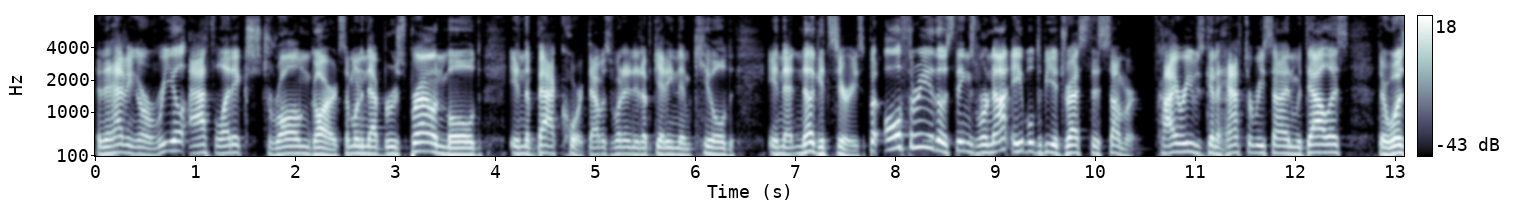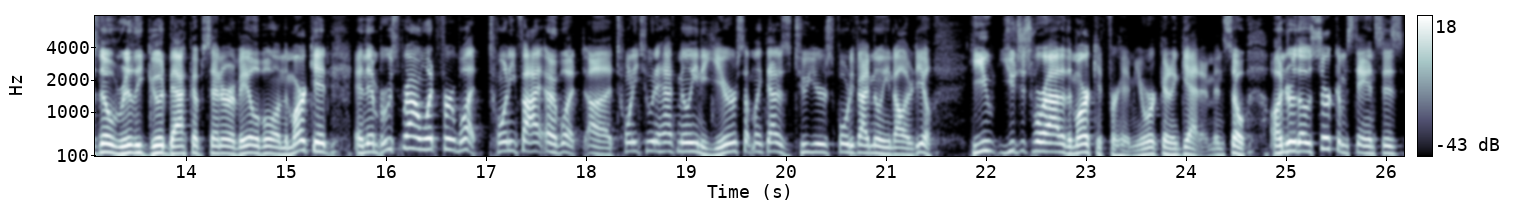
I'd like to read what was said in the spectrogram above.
and then having a real athletic, strong guard, someone in that Bruce Brown mold in the backcourt. That was what ended up getting them killed in that Nugget series. But all three of those things were not able to be addressed this summer. Kyrie was going to have to resign with Dallas. There was no really good backup center available on the market. And then Bruce Brown went for what, 25 or uh, what, uh, 22 and a half million a year or something like that. It was a two years, $45 million deal you you just were out of the market for him. You weren't going to get him. And so under those circumstances,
